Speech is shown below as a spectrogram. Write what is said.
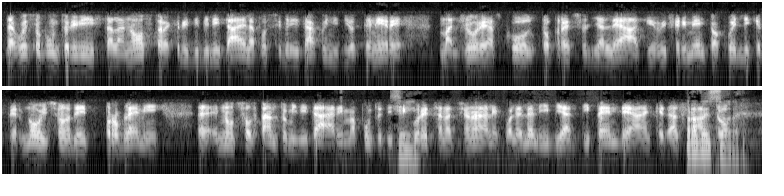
Da questo punto di vista la nostra credibilità e la possibilità quindi di ottenere maggiore ascolto presso gli alleati in riferimento a quelli che per noi sono dei problemi eh, non soltanto militari ma appunto di sì. sicurezza nazionale, qual è la Libia, dipende anche dal Professore. fatto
